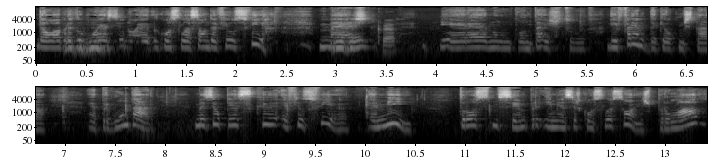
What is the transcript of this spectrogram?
da obra do Boécio, não é? De Consolação da Filosofia. Mas uhum, claro. era num contexto diferente daquele que me está a perguntar. Mas eu penso que a filosofia, a mim, trouxe-me sempre imensas consolações. Por um lado,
